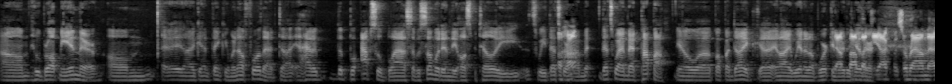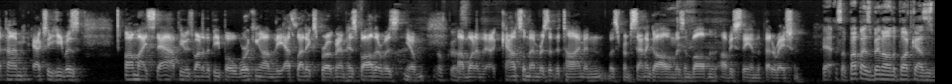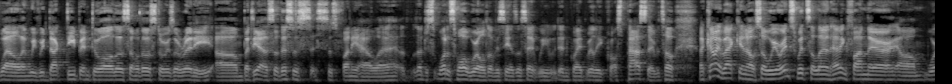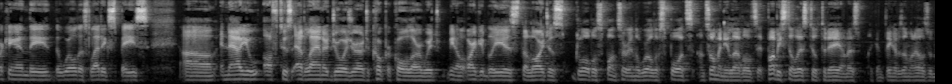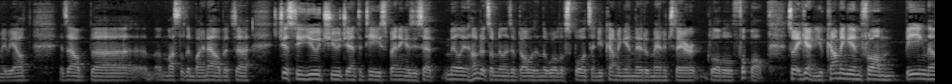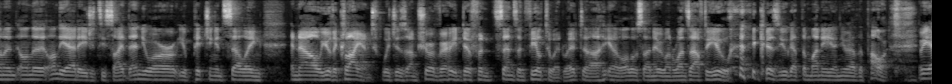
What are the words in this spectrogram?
um, who brought me in there. Um, again, thank you enough for that. Uh, I had a, the absolute blast. I was somewhat in the hospitality suite. That's uh-huh. where I met. That's where I met Papa. You know, uh, Papa Diack uh, and I. We ended up working yeah, there Papa together. Papa was around that time. Actually, he was on my staff. He was one of the people working on the athletics program. His father was, you know, um, one of the council members at the time and was from Senegal and was involved, in, obviously, in the federation. Yeah, so Papa has been on the podcast as well, and we've we dug deep into all those some of those stories already. Um, but yeah, so this is this is funny how uh, just what a small world. Obviously, as I said, we didn't quite really cross paths there. But so uh, coming back, you know, so we were in Switzerland, having fun there, um, working in the the world athletic space. Um, and now you off to Atlanta, Georgia, to Coca Cola, which you know arguably is the largest global sponsor in the world of sports on so many levels. It probably still is till today, unless I can think of someone else who maybe out is out uh, muscled in by now. But uh, it's just a huge, huge entity spending, as you said, million, hundreds of millions of dollars in the world of sports, and you're coming in there to manage their global football. So again, you're coming in from being on, on the on the ad agency side, then you are you're pitching and selling and now you're the client, which is, I'm sure, a very different sense and feel to it, right? Uh, you know, all of a sudden everyone runs after you because you got the money and you have the power. I mean,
